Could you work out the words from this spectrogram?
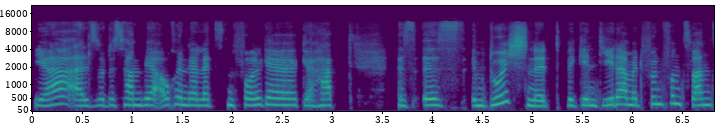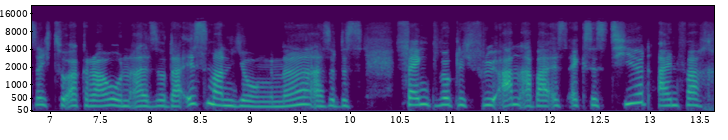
Ja, also das haben wir auch in der letzten Folge gehabt. Es ist im Durchschnitt beginnt jeder mit 25 zu ergrauen. Also da ist man jung, ne? Also das fängt wirklich früh an, aber es existiert einfach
